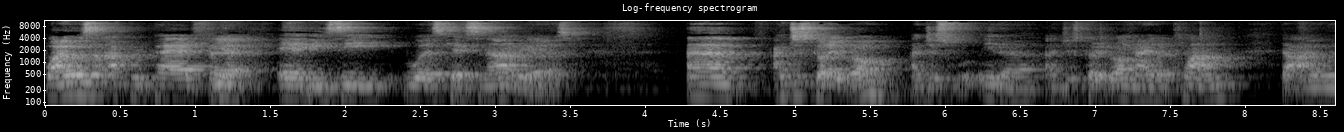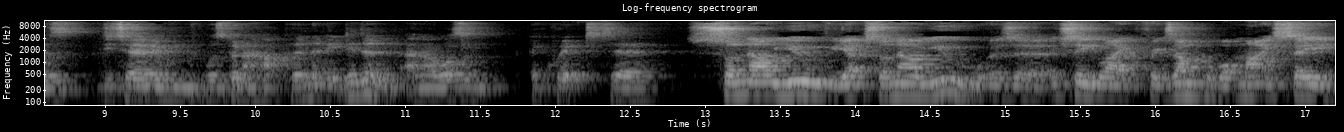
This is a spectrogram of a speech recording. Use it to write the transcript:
Why wasn't I prepared for Yeah. A, B, C worst case scenarios? Um, I just got it wrong. I just, you know, I just got it wrong. I had a plan that I was determined was going to happen, and it didn't, and I wasn't equipped to. So now you, yeah. So now you, as a, you see, like for example, what Matty's saying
